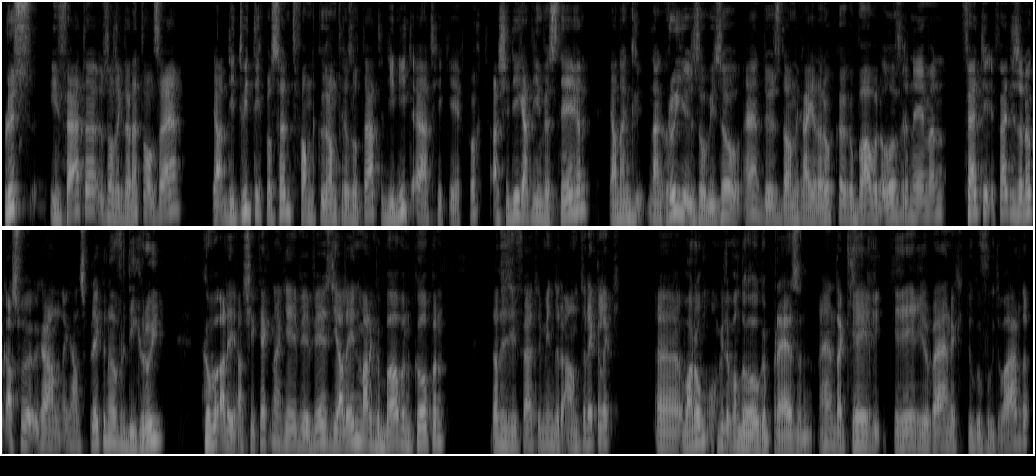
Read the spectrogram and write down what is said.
Plus, in feite, zoals ik daarnet al zei, ja, die 20% van courant resultaat die niet uitgekeerd wordt, als je die gaat investeren, ja, dan, dan groei je sowieso. Hè? Dus dan ga je daar ook gebouwen overnemen. Feit, feit is dan ook, als we gaan, gaan spreken over die groei, als je kijkt naar GVV's die alleen maar gebouwen kopen, dat is in feite minder aantrekkelijk. Uh, waarom? Omwille van de hoge prijzen. Hè. En dan creëer, creëer, je weinig toegevoegde waarde.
